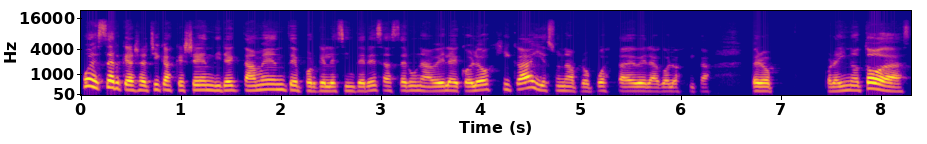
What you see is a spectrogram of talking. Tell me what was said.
Puede ser que haya chicas que lleguen directamente porque les interesa hacer una vela ecológica y es una propuesta de vela ecológica, pero por ahí no todas.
